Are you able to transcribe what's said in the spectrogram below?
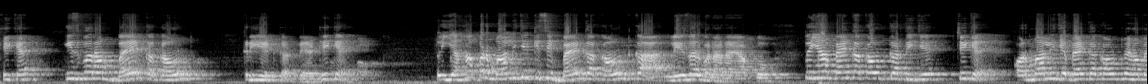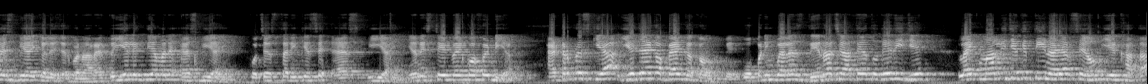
ठीक है? इस बार हम बैंक अकाउंट क्रिएट करते हैं, ठीक है? तो यहाँ पर मान लीजिए किसी बैंक अकाउंट का लेजर बनाना है आपको तो यहाँ बैंक अकाउंट कर दीजिए, ठीक है? और मान लीजिए बैंक अकाउंट में हम एसबीआई का लेजर बना रहे हैं तो ये लिख दिया मैंने एसबीआई, कुछ इस तरीके से एसबीआई, यानी State Bank of India. Enter press किया, ये जाएगा बैंक अकाउंट में। ओपनिंग बैलेंस देना चाहते हैं तो दे दीजिए। लाइक मान लीजिए कि तीन हज़ार से हम ये खाता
